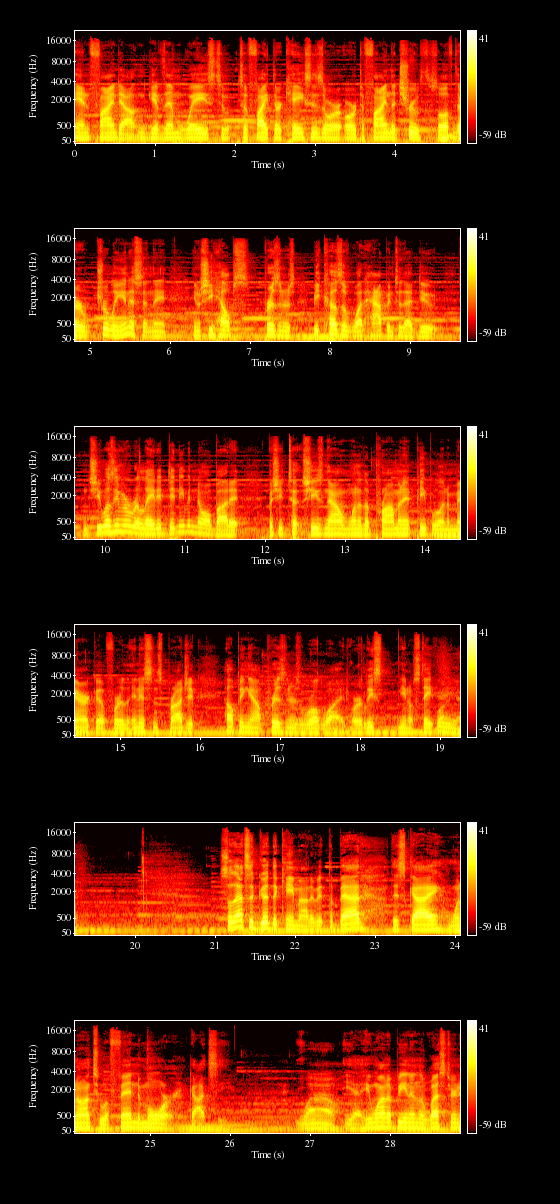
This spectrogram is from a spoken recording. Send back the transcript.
and find out and give them ways to, to fight their cases or, or to find the truth. So if mm-hmm. they're truly innocent, they you know she helps prisoners because of what happened to that dude. And she wasn't even related, didn't even know about it, but she took she's now one of the prominent people in America for the Innocence Project helping out prisoners worldwide or at least, you know, Yeah, statewide. yeah. So that's the good that came out of it. The bad, this guy went on to offend more. Godsey. Wow. Yeah, he wound up being in the western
